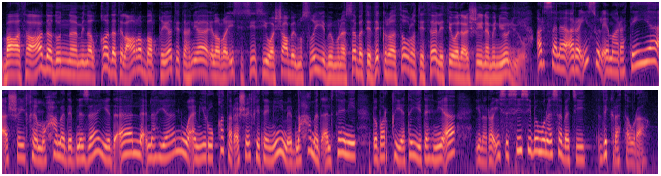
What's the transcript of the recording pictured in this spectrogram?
بعث عدد من القادة العرب برقيات تهنئة إلى الرئيس السيسي والشعب المصري بمناسبة ذكرى ثورة الثالث والعشرين من يوليو. أرسل الرئيس الإماراتي الشيخ محمد بن زايد آل نهيان وأمير قطر الشيخ تميم بن حمد الثاني ببرقيتي تهنئة إلى الرئيس السيسي بمناسبة ذكرى الثورة.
